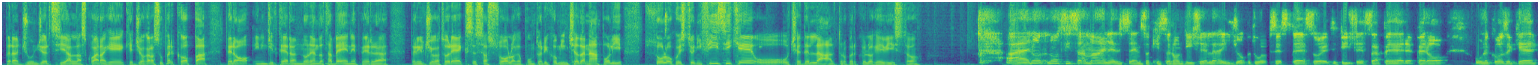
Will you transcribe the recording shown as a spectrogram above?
per aggiungersi alla squadra che, che gioca la Supercoppa, però in Inghilterra non è andata bene per, per, il giocatore ex Sassuolo che appunto ricomincia da Napoli. Solo questioni fisiche o, o c'è dell'altro per quello che hai visto? Uh, non, non, si sa mai nel senso che se non dice il, il giocatore se stesso è difficile sapere, però una cosa che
